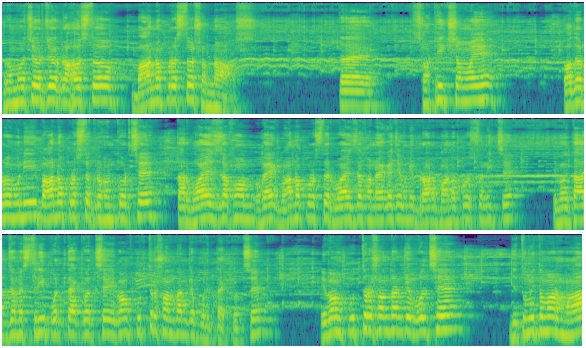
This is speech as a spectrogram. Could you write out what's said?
ব্রহ্মচর্য গৃহস্থ, বানপ্রস্থ সন্ন্যাস। তাই সঠিক সময়ে কদর্বমুনি বানপ্রস্থ গ্রহণ করছে। তার বয়স যখন হয়ে, বানপ্রস্থের বয়স যখন হয়ে গেছে, উনি বানপ্রস্থ নিচ্ছে এবং তার জন্য স্ত্রী পরিত্যাগ করছে এবং পুত্র সন্তানকে পরিত্যাগ করছে এবং পুত্র সন্তানকে বলছে যে তুমি তোমার মা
